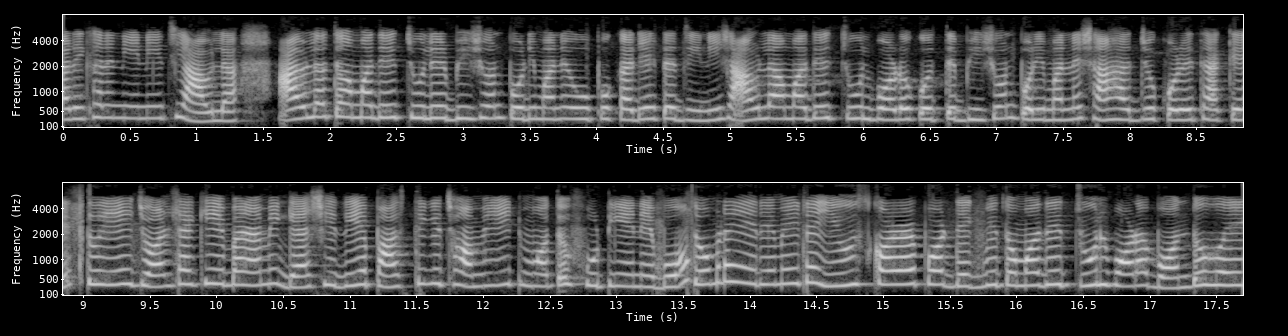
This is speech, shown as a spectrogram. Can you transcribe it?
আর এখানে নিয়ে নিয়েছি আওলা। আওলা তো আমাদের চুলের ভীষণ পরিমাণে উপকারী একটা জিনিস। আওলা আমাদের চুল বড় করতে ভীষণ পরিমাণে সাহায্য করে থাকে। তো এই জলটাকে এবার আমি গ্যাসে দিয়ে পাঁচ থেকে ছ মিনিট মতো ফুটিয়ে নেব। তোমরা এই রেমেডিটা ইউজ করার পর দেখবে তোমাদের চুল পড়া বন্ধ হয়ে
